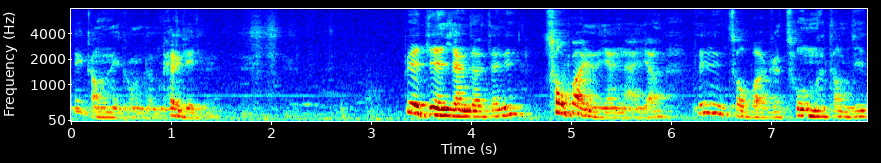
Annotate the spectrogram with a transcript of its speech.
tani kamni kong tong pergeri. Pe ten yanda tani tsopa yan na yang, tani tsopa ke tsuma tong ji,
